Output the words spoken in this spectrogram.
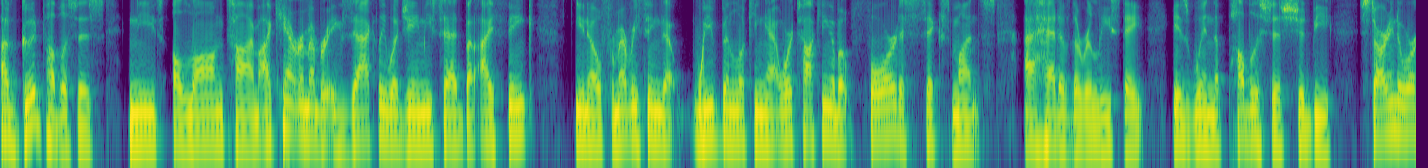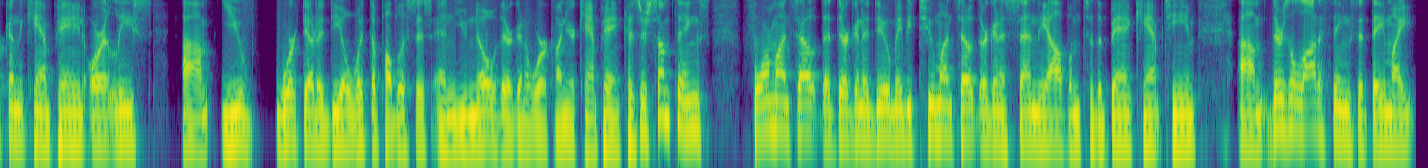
a good publicist needs a long time. I can't remember exactly what Jamie said, but I think, you know, from everything that we've been looking at, we're talking about four to six months ahead of the release date is when the publicist should be starting to work on the campaign, or at least um, you've worked out a deal with the publicist and you know they're going to work on your campaign because there's some things four months out that they're going to do maybe two months out they're going to send the album to the bandcamp team um, there's a lot of things that they might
